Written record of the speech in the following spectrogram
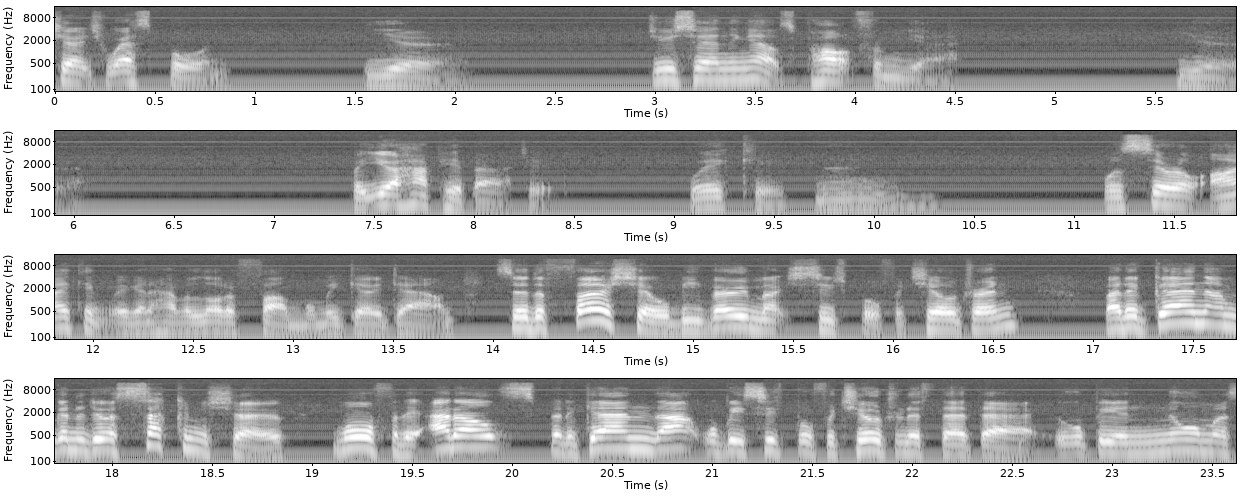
Church Westbourne? Yeah. Do you say anything else apart from yeah? Yeah. But you're happy about it? Wicked. No. Well, Cyril, I think we're going to have a lot of fun when we go down. So the first show will be very much suitable for children. But again, I'm going to do a second show, more for the adults, but again, that will be suitable for children if they're there. It will be enormous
